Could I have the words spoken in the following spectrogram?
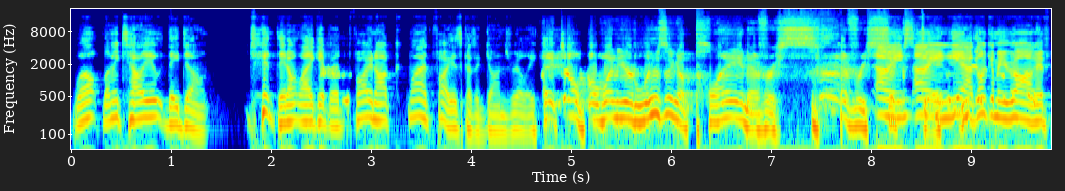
Well, let me tell you, they don't. they don't like it, but probably not. Well, it probably is because of guns, really. They don't. But when you're losing a plane every every I mean, I mean, yeah. Don't get me wrong. If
